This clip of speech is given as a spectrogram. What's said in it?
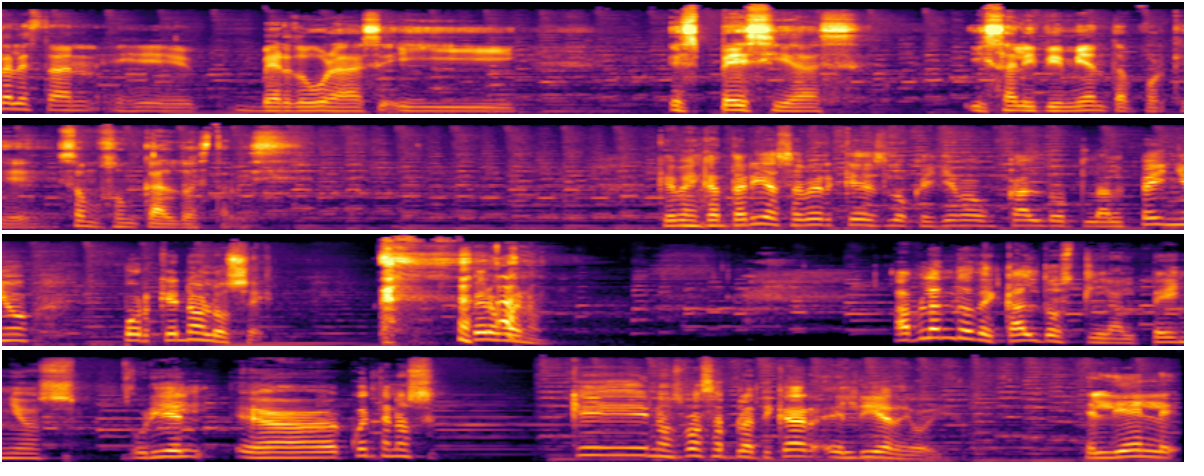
tal están eh, verduras y especias y sal y pimienta? Porque somos un caldo esta vez. Que me encantaría saber qué es lo que lleva un caldo tlalpeño, porque no lo sé. Pero bueno. Hablando de caldos tlalpeños, Uriel, eh, cuéntanos, ¿qué nos vas a platicar el día de hoy? El día, el,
